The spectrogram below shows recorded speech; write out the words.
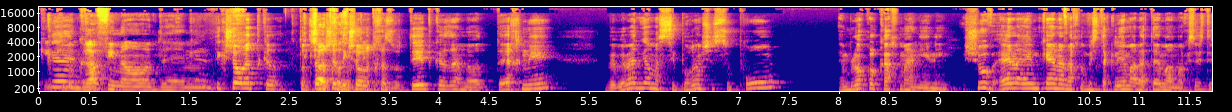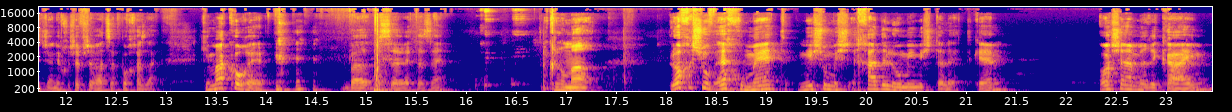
כאילו כן, גרפי מאוד, אה, כן, תקשורת, תוצאה של. תקשורת חזותית כזה, מאוד טכני, ובאמת גם הסיפורים שסופרו הם לא כל כך מעניינים. שוב, אלא אם כן אנחנו מסתכלים על התמה המרקסיסטית שאני חושב שרצה פה חזק. כי מה קורה בסרט הזה? כלומר, לא חשוב איך הוא מת, מישהו, מש... אחד הלאומי משתלט, כן? או שהאמריקאים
